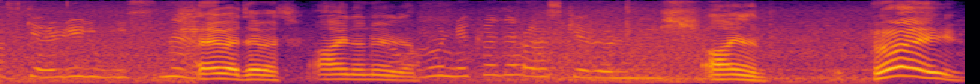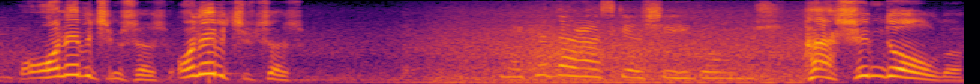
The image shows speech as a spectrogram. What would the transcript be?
askerlerin ismi. Evet evet aynen öyle. Ama ne kadar asker ölmüş. Aynen. Hey! O ne biçim söz? O ne biçim söz? Ne kadar asker şehit olmuş. Ha şimdi oldu.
